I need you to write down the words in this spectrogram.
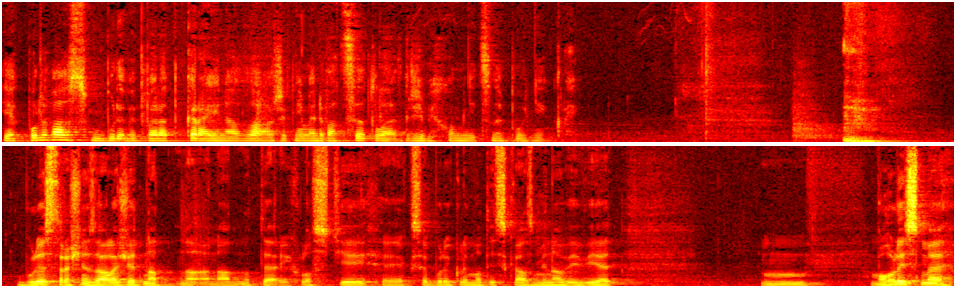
jak podle vás bude vypadat krajina za, řekněme, 20 let, když bychom nic nepodnikli? Bude strašně záležet na, na, na, na té rychlosti, jak se bude klimatická změna vyvíjet. Hmm Mohli jsme,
